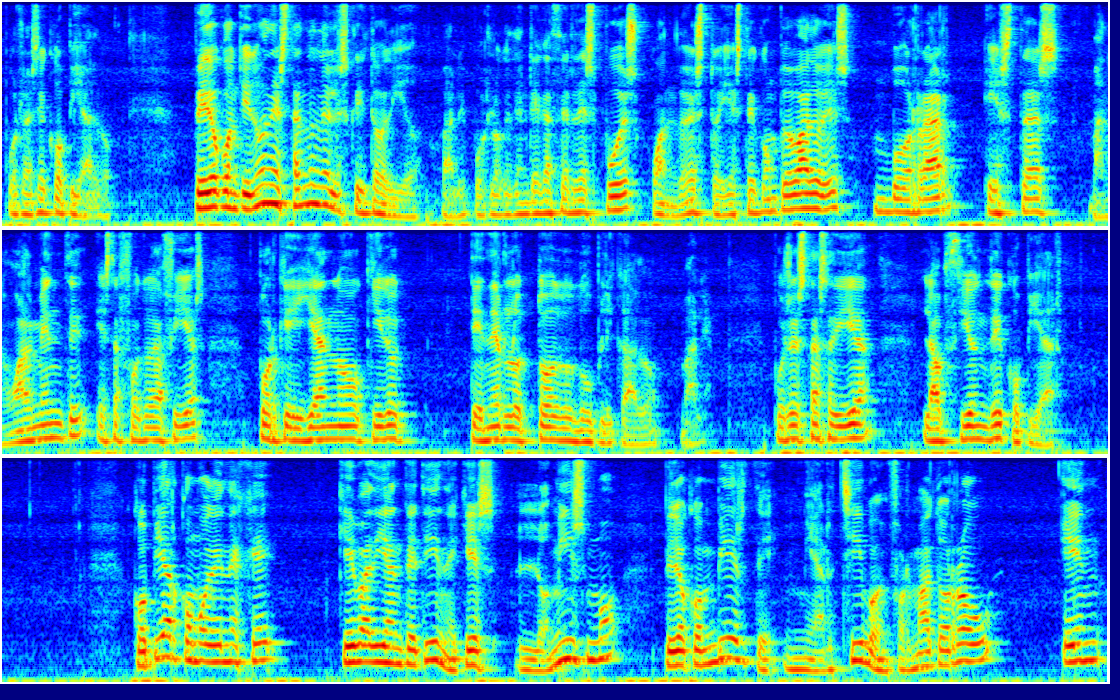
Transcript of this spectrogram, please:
pues las he copiado. Pero continúan estando en el escritorio, ¿vale? Pues lo que tendré que hacer después, cuando esto ya esté comprobado, es borrar estas manualmente, estas fotografías, porque ya no quiero tenerlo todo duplicado, ¿vale? Pues esta sería la opción de copiar. Copiar como DNG ¿Qué variante tiene? Que es lo mismo, pero convierte mi archivo en formato RAW en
